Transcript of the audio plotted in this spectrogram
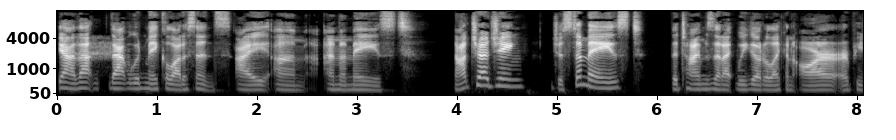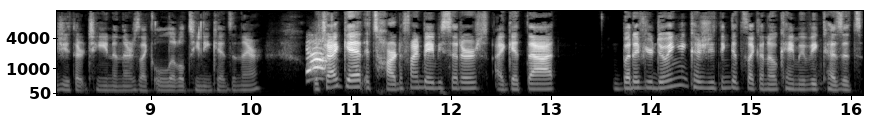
Yeah, that that would make a lot of sense. I um I'm amazed. Not judging, just amazed the times that I, we go to like an R or PG-13 and there's like little teeny kids in there. Which I get, it's hard to find babysitters. I get that. But if you're doing it cuz you think it's like an okay movie cuz it's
